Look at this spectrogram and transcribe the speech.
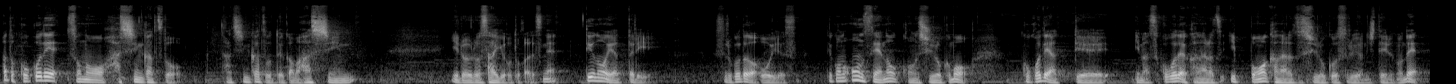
あとここでその発信活動発信活動というか、まあ、発信いろいろ作業とかですねっていうのをやったりすることが多いです。でこの音声のこの収録もここでやっています。ここでは必ず1本は必ず収録をするようにしているので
